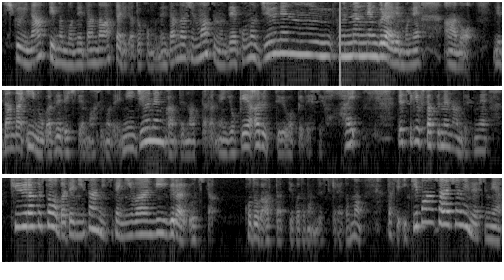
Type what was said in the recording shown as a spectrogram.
低いなっていうのもねだんだんあったりだとかもねだんだんしますのでこの10年うん何年ぐらいでもねあのねだんだんいいのが出てきてますので20年間ってなったらね余計あるっていうわけですよ。はい。で次2つ目なんですね。急落相場で23日で2割ぐらい落ちた。ことがあったっていうことなんですけれども私一番最初にですね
